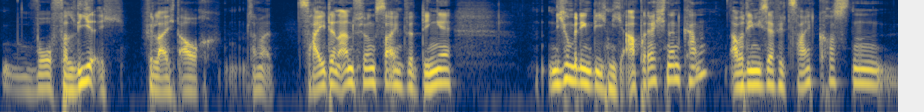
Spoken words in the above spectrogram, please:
wo verliere ich vielleicht auch, sagen wir, Zeit in Anführungszeichen für Dinge, nicht unbedingt, die ich nicht abrechnen kann, aber die mich sehr viel Zeit kosten,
